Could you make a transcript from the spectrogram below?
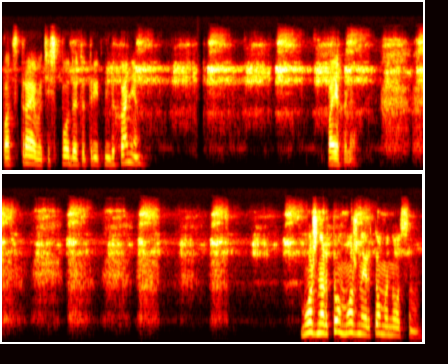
подстраивайтесь под этот ритм дыхания. Поехали. Можно ртом, можно и ртом, и носом.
